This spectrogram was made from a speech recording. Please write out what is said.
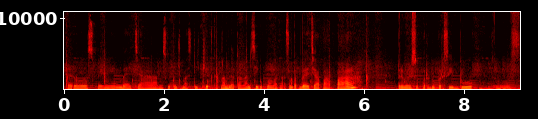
Terus pengen baca meskipun cuma sedikit karena belakangan sibuk banget nggak sempat baca apa-apa. Bener-bener super duper sibuk terus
